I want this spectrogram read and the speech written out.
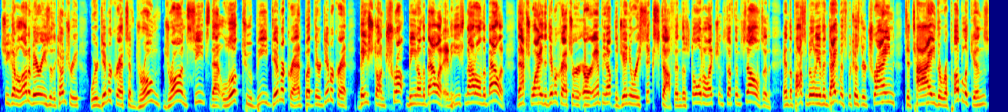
So you got a lot of areas of the country where Democrats have drawn drawn seats that look to be Democrat, but they're Democrat based on Trump being on the ballot, and he's not on the ballot. That's why the Democrats are, are amping up the January 6th stuff and the stolen election stuff themselves and, and the possibility of indictments because they're trying to tie the Republicans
